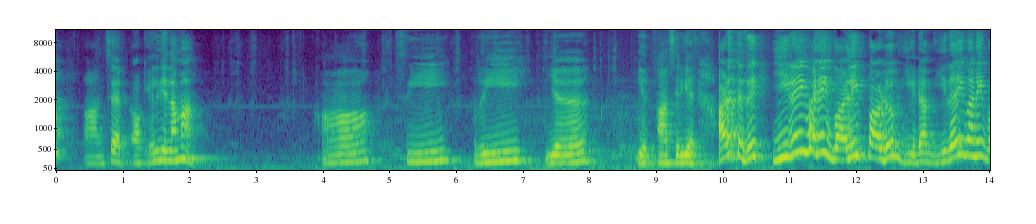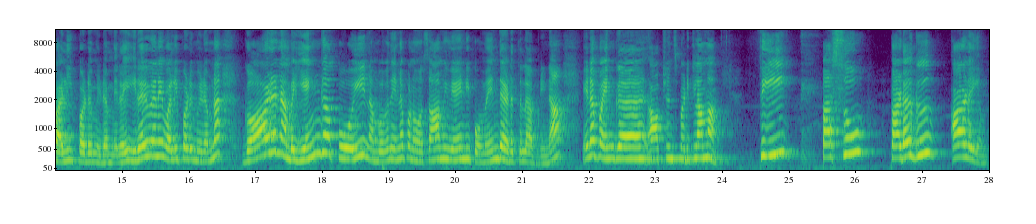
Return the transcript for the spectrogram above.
ஆன்சர் ஓகே எழுதிடலாமா? ஆ சி ரி ய ஆ ஆசிரியர் அடுத்தது இறைவனை வழிபடும் இடம். இறைவனை வழிபடும் இடம். இறை இறைவனை வழிபடும் இடம்னா கார்டன் நம்ம எங்கே போய் நம்ம வந்து என்ன பண்ணுவோம்? சாமி வேண்டிப்போம். எந்த இடத்துல அப்படின்னா என்னப்பா எங்கே ஆப்ஷன்ஸ் படிக்கலாமா? தீ பசு படகு ஆலயம்.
